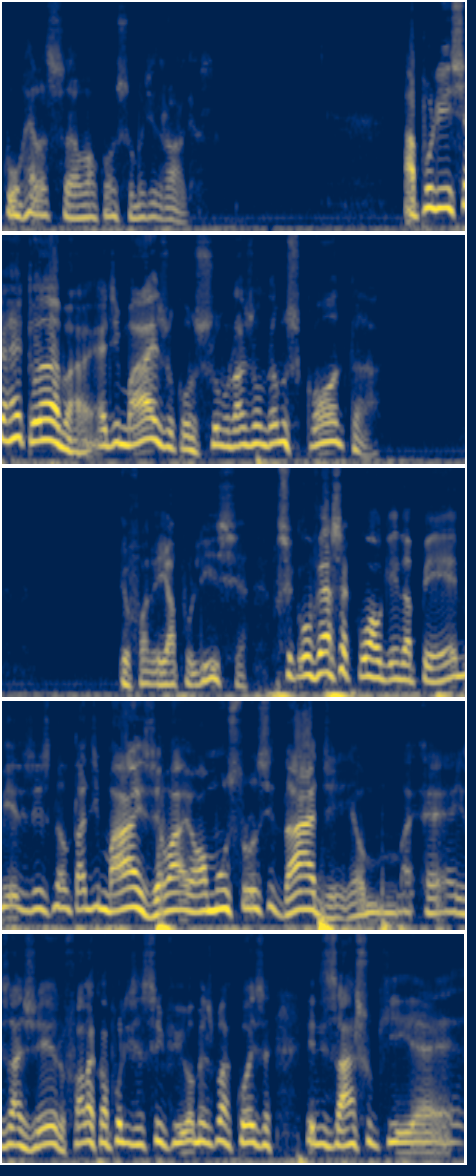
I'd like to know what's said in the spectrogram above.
com relação ao consumo de drogas. A polícia reclama, é demais o consumo, nós não damos conta. Eu falei, a polícia? Você conversa com alguém da PM eles dizem, não, está demais, é uma, é uma monstruosidade, é, uma, é, exagero. Fala com a Polícia Civil, a mesma coisa. Eles acham que é,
